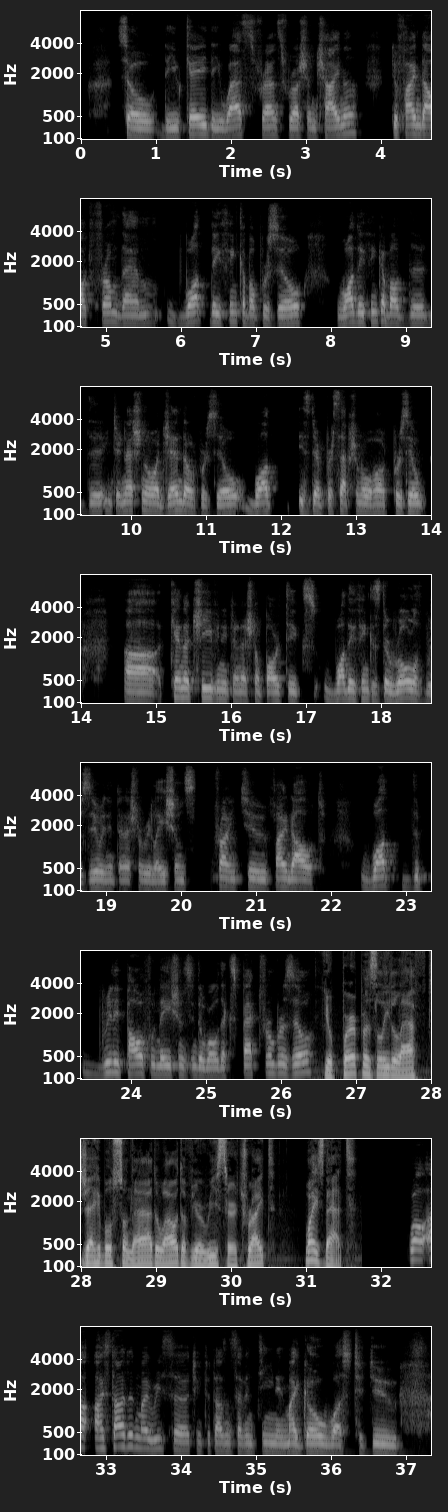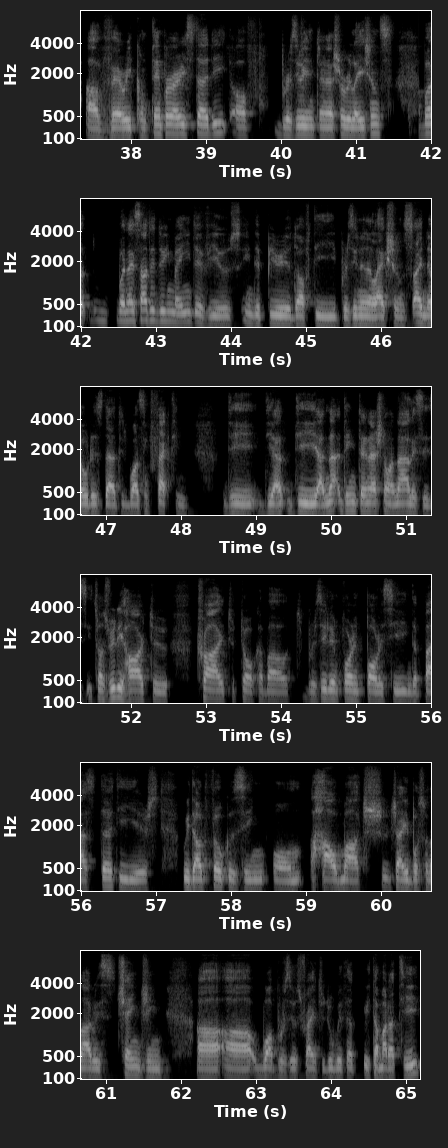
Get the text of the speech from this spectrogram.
So the UK, the US, France, Russia, and China to find out from them what they think about Brazil, what they think about the, the international agenda of Brazil, what is their perception of what Brazil uh, can achieve in international politics, what they think is the role of Brazil in international relations, trying to find out what the really powerful nations in the world expect from Brazil. You purposely left Jair Bolsonaro out of your research, right? Why is that? Well, I started my research in 2017, and my goal was to do a very contemporary study of Brazilian international relations. But when I started doing my interviews in the period of the Brazilian elections, I noticed that it was infecting the the the, the international analysis. It was really hard to try to talk about Brazilian foreign policy in the past 30 years without focusing on how much Jair Bolsonaro is changing what Brazil is trying to do with Itamaraty.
